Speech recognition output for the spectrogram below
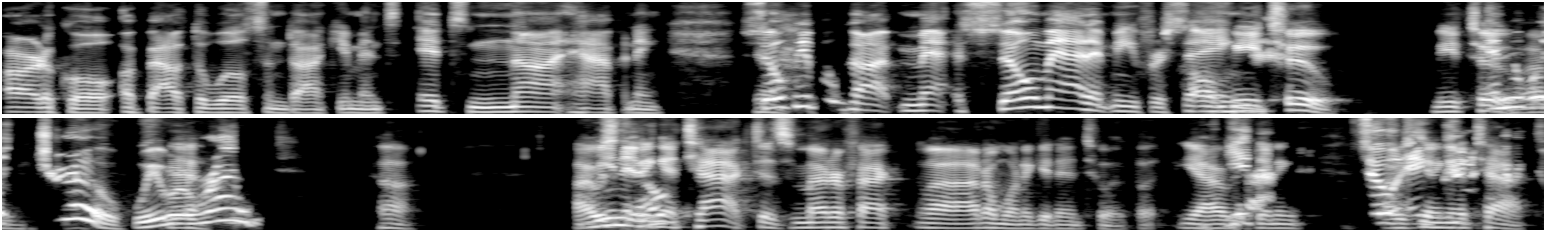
article about the Wilson documents, it's not happening. So yeah. people got ma- so mad at me for oh, saying, oh, "Me too, me too," and it was true. We were yeah. right. Yeah. I was you getting know? attacked. As a matter of fact, well, I don't want to get into it, but yeah, I was yeah. getting so I was getting attacked.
